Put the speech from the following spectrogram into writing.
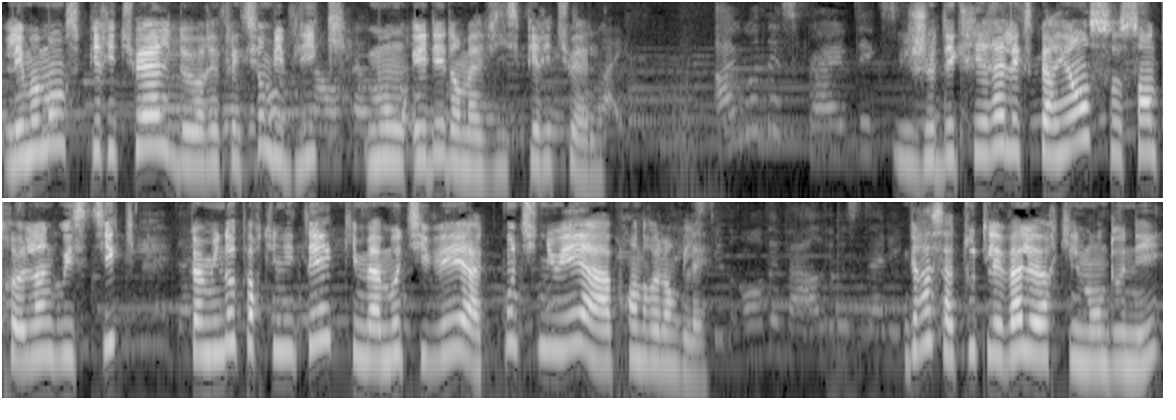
Les moments spirituels de réflexion biblique m'ont aidé dans ma vie spirituelle. Je décrirais l'expérience au centre linguistique comme une opportunité qui m'a motivé à continuer à apprendre l'anglais. Grâce à toutes les valeurs qu'ils m'ont données,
